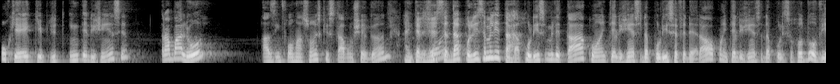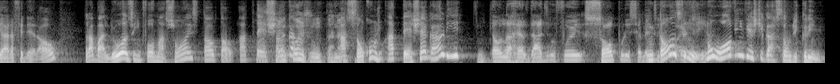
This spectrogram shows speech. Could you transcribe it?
porque a equipe de inteligência trabalhou as informações que estavam chegando. A inteligência da Polícia Militar. Da Polícia Militar, com a inteligência da Polícia Federal, com a inteligência da Polícia Rodoviária Federal, trabalhou as informações, tal, tal, até ação chegar. conjunta, né? Ação conjunta, até chegar ali. Então, na realidade, não foi só o policiamento. Então, assim, não houve investigação de crime.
